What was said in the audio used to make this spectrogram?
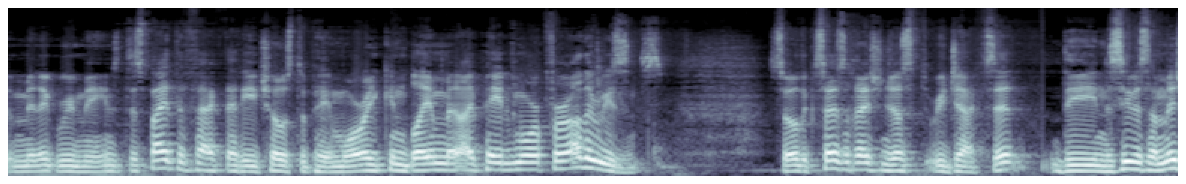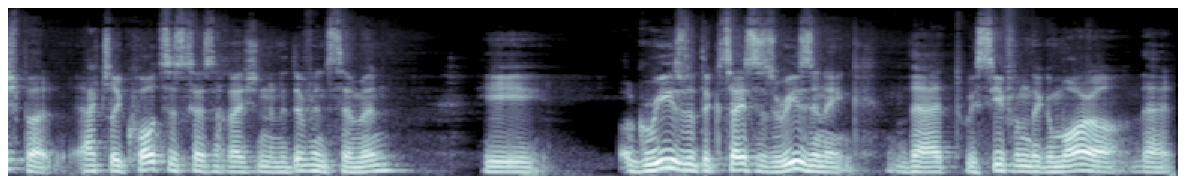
The minhag remains, despite the fact that he chose to pay more, he can blame it, I paid more for other reasons. So the Ketzos just rejects it. The Nesivos HaMishpat actually quotes this Ketzos in a different siman. He agrees with the Ketzos's reasoning that we see from the Gemara that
